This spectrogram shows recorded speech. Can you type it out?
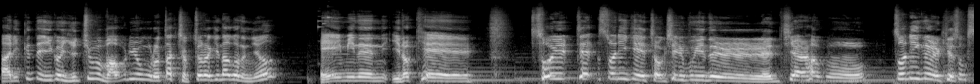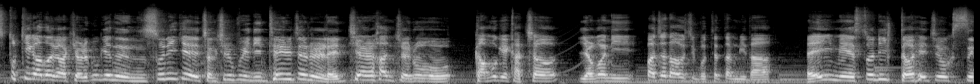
아니 근데 이거 유튜브 마무리용으로 딱 적절하긴 하거든요? 에이미는 이렇게 소일, 테, 소닉의 정실 부인을 NTR하고 소닉을 계속 스토킹하다가 결국에는 소닉의 정실 부인인 테일즈를 NTR한 죄로 감옥에 갇혀 영원히 빠져나오지 못했답니다. 에이미의 소닉 더 해지옥 3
